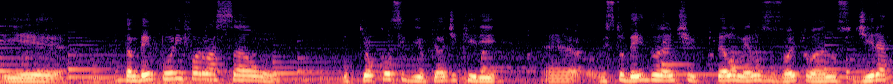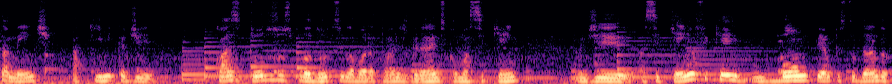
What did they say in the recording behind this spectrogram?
E também por informação, o que eu consegui, o que eu adquiri, é, eu estudei durante pelo menos os oito anos diretamente a química de quase todos os produtos e laboratórios grandes, como a Siquem, onde a Siquem eu fiquei um bom tempo estudando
